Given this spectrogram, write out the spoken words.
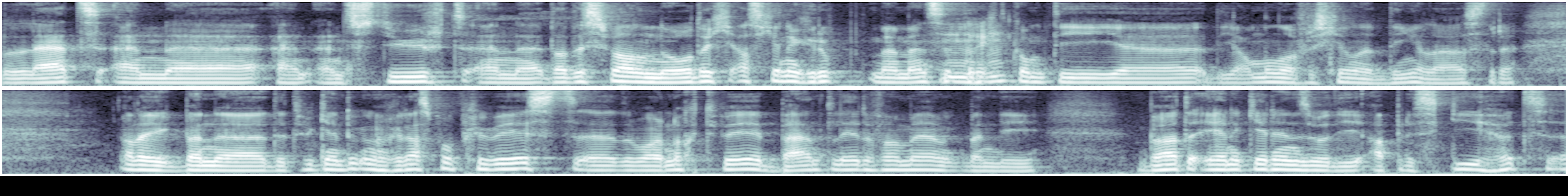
leidt en, eh, en, en stuurt. En eh, dat is wel nodig als je in een groep met mensen Mhm. terechtkomt die, eh, die allemaal naar verschillende dingen luisteren. Allee, ik ben eh, dit weekend ook nog Graspop geweest. Eh, er waren nog twee bandleden van mij. Ik ben die buiten ene keer in zo die apres-ski-hut, eh,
